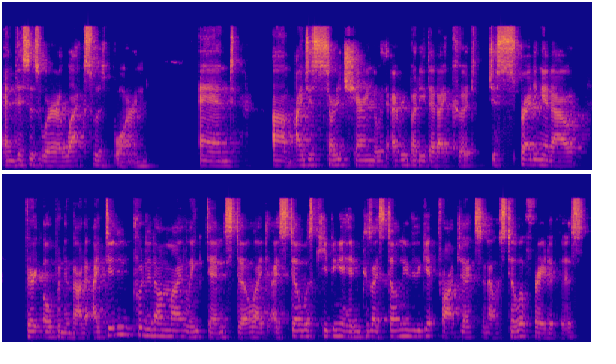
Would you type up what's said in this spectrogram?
And this is where lex was born. And um, i just started sharing it with everybody that i could just spreading it out very open about it. I didn't put it on my LinkedIn still. I, I still was keeping it hidden because I still needed to get projects and I was still afraid of this.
